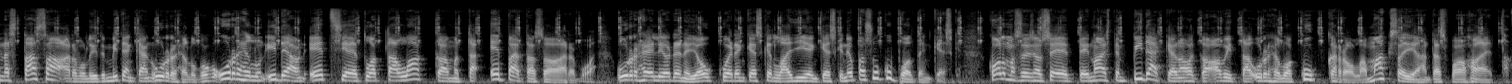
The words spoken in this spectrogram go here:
ns. tasa-arvo liity mitenkään urheilu. Koko urheilun idea on etsiä ja tuottaa lakkaamatta epätasa-arvoa. Urheilijoiden ja joukkueiden kesken, lajien kesken, jopa sukupuolten kesken. Kolmas asia on se, ettei naisten pidäkään alkaa avittaa urheilua kukkarolla. Maksajiahan tässä vaan haetaan.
